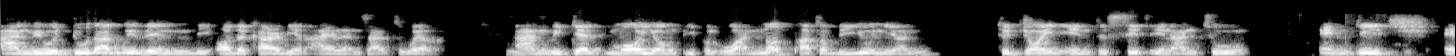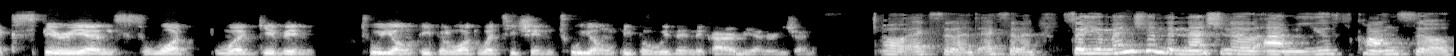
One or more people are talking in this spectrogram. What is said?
And we would do that within the other Caribbean islands as well. And we get more young people who are not part of the union to join in, to sit in, and to engage, experience what we're giving to young people, what we're teaching to young people within the Caribbean region. Oh, excellent, excellent. So you mentioned the National um, Youth Council.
